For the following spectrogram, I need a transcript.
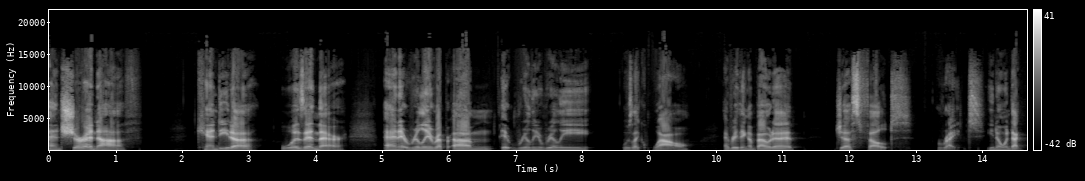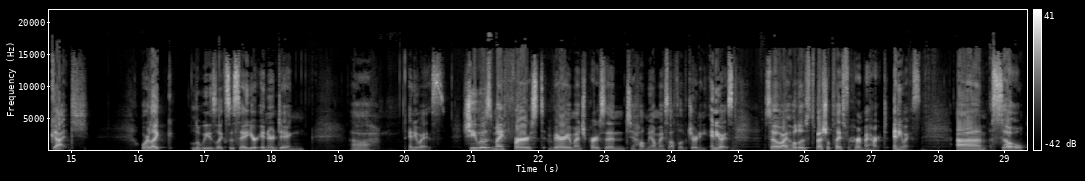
And sure enough, Candida was in there. And it really, rep- um, it really, really was like, wow, everything about it just felt right. You know, when that gut, or like Louise likes to say, your inner ding. Uh, anyways, she was my first very much person to help me on my self love journey. Anyways, so I hold a special place for her in my heart. Anyways, um, so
